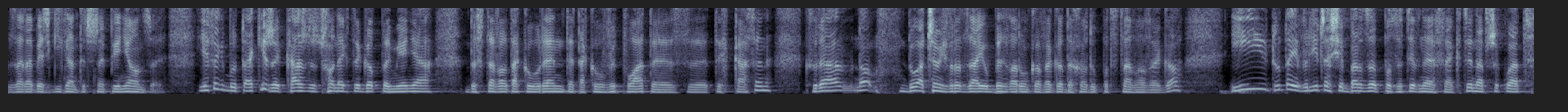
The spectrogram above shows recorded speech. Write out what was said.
zarabiać gigantyczne pieniądze. I efekt był taki, że każdy członek tego plemienia dostawał taką rentę, taką wypłatę z tych kasyn, która no, była czymś w rodzaju bezwarunkowego dochodu podstawowego. I tutaj wylicza się bardzo pozytywne efekty, na przykład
